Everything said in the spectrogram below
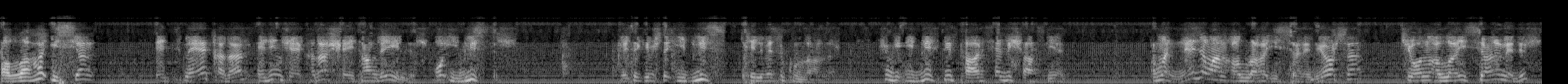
Allah'a isyan etmeye kadar, edinceye kadar şeytan değildir. O iblistir. Nitekim işte iblis kelimesi kullanılır. Çünkü iblis bir tarihsel bir şahsiyet. Ama ne zaman Allah'a isyan ediyorsa ki onun Allah'a isyanı nedir?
